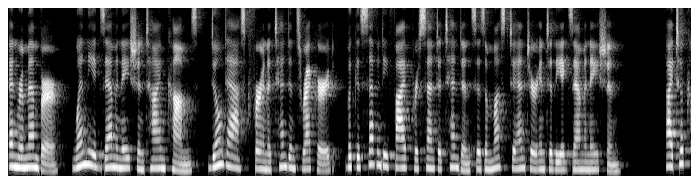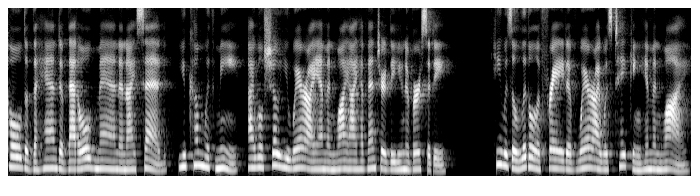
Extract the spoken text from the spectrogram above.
And remember, when the examination time comes, don't ask for an attendance record, because 75% attendance is a must to enter into the examination. I took hold of the hand of that old man and I said, You come with me, I will show you where I am and why I have entered the university. He was a little afraid of where I was taking him and why.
